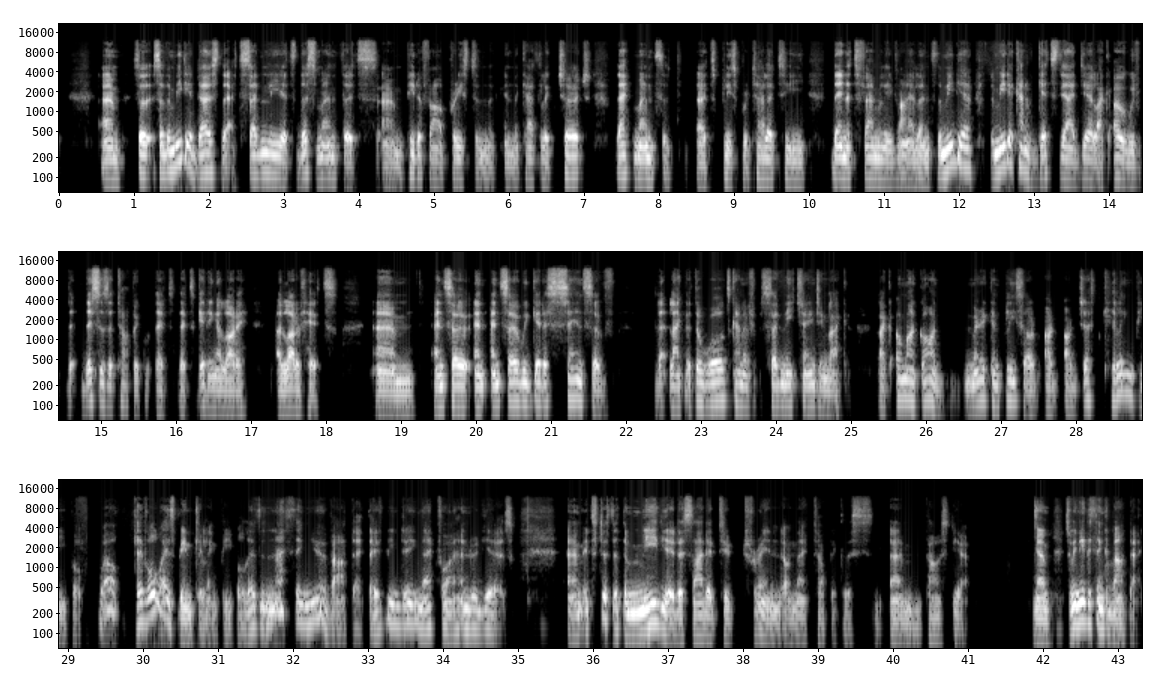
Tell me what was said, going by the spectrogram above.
Um, so, so the media does that. Suddenly, it's this month it's um, pedophile priests in the in the Catholic Church. That month it, uh, it's police brutality. Then it's family violence. The media, the media kind of gets the idea like, oh, th- this is a topic that's that's getting a lot of a lot of hits, um, and so and and so we get a sense of that, like that the world's kind of suddenly changing. Like, like oh my god american police are, are, are just killing people. Well they've always been killing people. There's nothing new about that. They've been doing that for 100 years. Um, it's just that the media decided to trend on that topic this um, past year. Um, so we need to think about that.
